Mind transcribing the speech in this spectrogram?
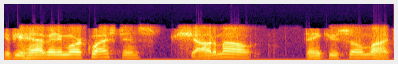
If you have any more questions, shout them out. Thank you so much.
